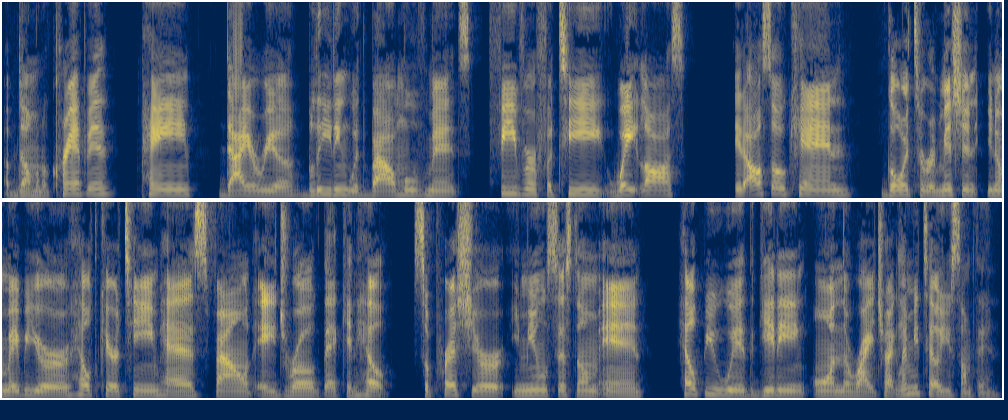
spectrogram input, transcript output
abdominal cramping, pain, diarrhea, bleeding with bowel movements, fever, fatigue, weight loss. It also can go into remission. You know, maybe your healthcare team has found a drug that can help suppress your immune system and help you with getting on the right track. Let me tell you something.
